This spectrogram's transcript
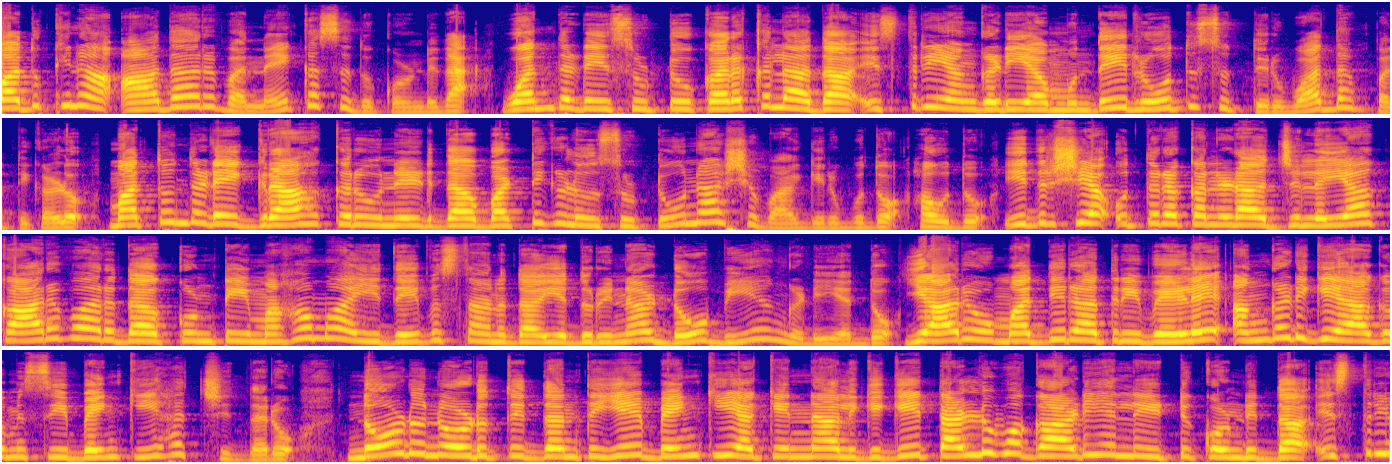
ಬದುಕಿನ ಆಧಾರವನ್ನೇ ಕಸಿದುಕೊಂಡಿದೆ. ಒಂದೆಡೆ ಸುಟ್ಟು ಕರಕಲಾದ ಇಸ್ತ್ರಿ ಅಂಗಡಿಯ ಮುಂದೆ ರೋಧಿಸುತ್ತಿರುವ ದಂಪತಿಗಳು, ಮತ್ತೊಂದೆಡೆ ಗ್ರಾಹಕರು ನೀಡಿದ ಬಟ್ಟೆಗಳು ಸುಟ್ಟು ನಾಶವಾಗಿರುವುದು. ಹೌದು, ಈ ದೃಶ್ಯ ಉತ್ತರ ಕನ್ನಡ ಜಿಲ್ಲೆಯ ಕಾರವಾರದ ಕುಂಟಿ ಮಹಾಮಾಯಿ ದೇವಸ್ಥಾನದ ಎದುರಿನ ಡೋಬಿ ಅಂಗಡಿಯದ್ದು. ಯಾರೋ ಮಧ್ಯರಾತ್ರಿ ವೇಳೆ ಅಂಗಡಿಗೆ ಆಗಮಿಸಿ ಬೆಂಕಿ ಹಚ್ಚಿದ್ದರು. ನೋಡು ನೋಡುತ್ತಿದ್ದಂತೆಯೇ ಬೆಂಕಿಯ ಕೆನ್ನಾಲಿಗೆಗೆ ತಳ್ಳುವ ಗಾಡಿಯಲ್ಲಿ ಇಟ್ಟುಕೊಂಡಿದ್ದ ಇಸ್ತ್ರಿ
